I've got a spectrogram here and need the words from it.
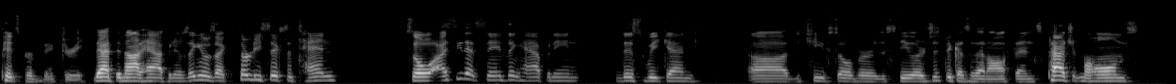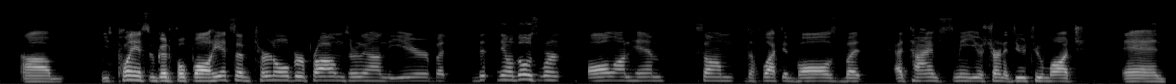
Pittsburgh victory. That did not happen. It was like it was like 36 to 10. So I see that same thing happening this weekend. Uh, the Chiefs over the Steelers just because of that offense. Patrick Mahomes, um, he's playing some good football. He had some turnover problems early on in the year, but th- you know those weren't all on him. Some deflected balls, but at times to me he was trying to do too much and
